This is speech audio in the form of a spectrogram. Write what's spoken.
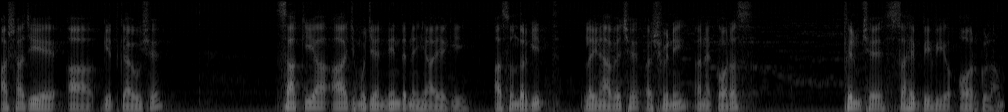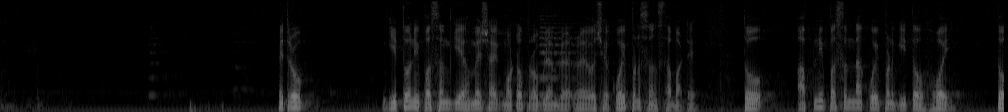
આશાજીએ આ ગીત ગાયું છે. સાકિયા, આજ મુજે નીંદ નહીં આયેગી. આ સુંદર ગીત લઈને આવે છે અશ્વિની અને કોરસ. ફિલ્મ છે સાહેબ બીવી ઓર ગુલામ. મિત્રો ગીતોની પસંદગી હંમેશા એક મોટો પ્રોબ્લેમ રહ્યો છે કોઈ પણ સંસ્થા માટે. તો આપની પસંદના કોઈ પણ ગીતો હોય, તો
